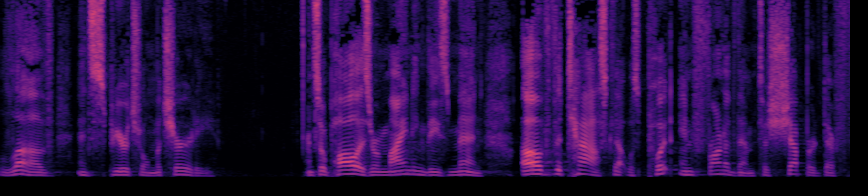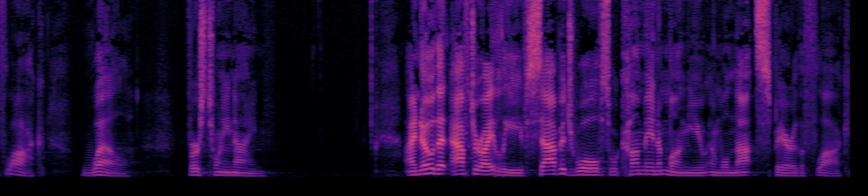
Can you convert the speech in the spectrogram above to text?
love, and spiritual maturity. And so, Paul is reminding these men of the task that was put in front of them to shepherd their flock well. Verse 29. I know that after I leave, savage wolves will come in among you and will not spare the flock.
